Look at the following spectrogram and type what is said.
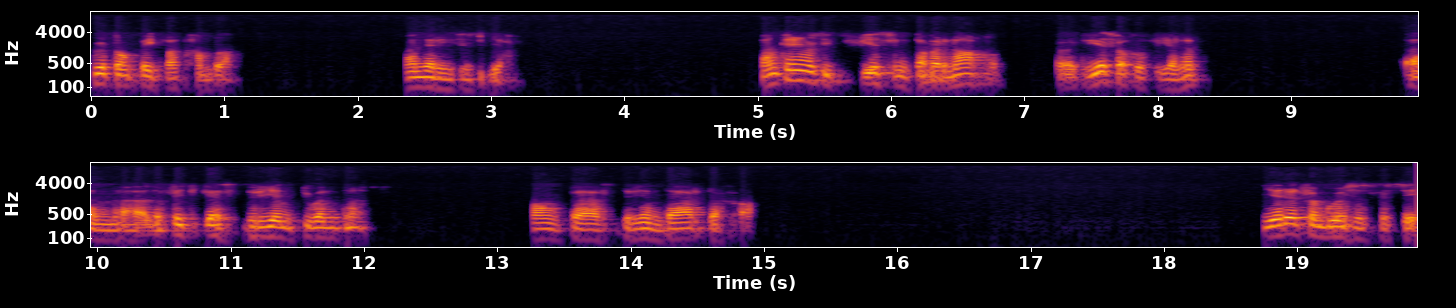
die trompet wat gaan blaf wanneer Jesus weer dan kry ons die fees van tabernakel Nou ek lees ook vir julle in uh, Levitikus 23 van vers 33 af. Here het vir Moses gesê:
